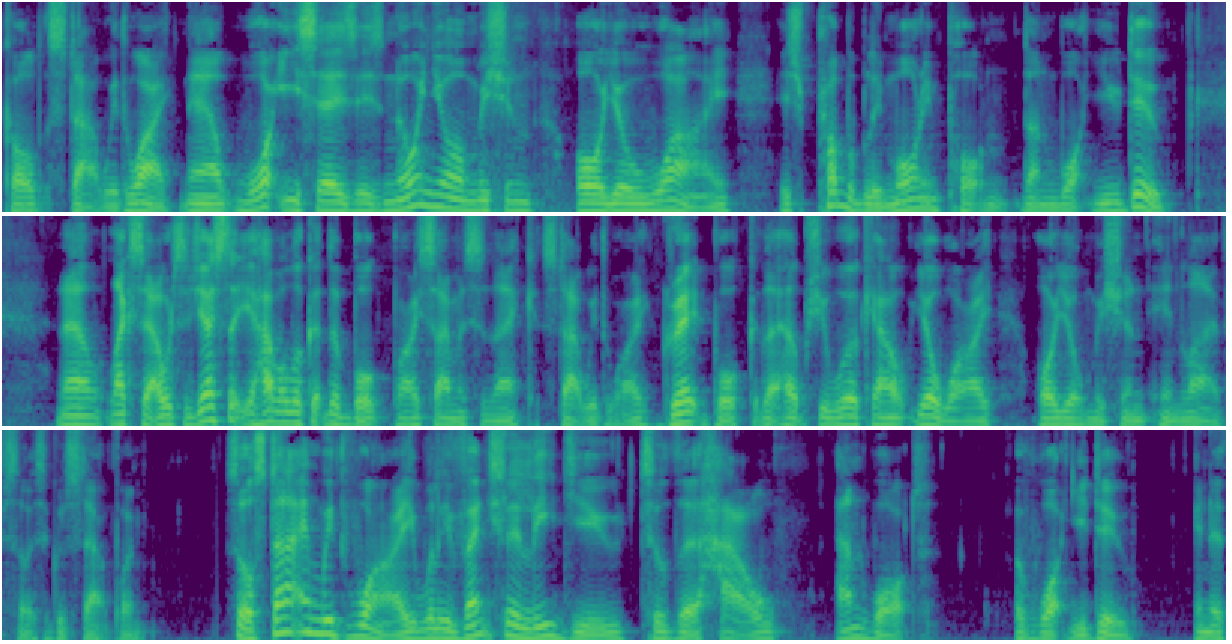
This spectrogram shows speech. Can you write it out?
called Start with Why. Now, what he says is knowing your mission or your why is probably more important than what you do. Now, like I said, I would suggest that you have a look at the book by Simon Sinek, Start With Why. Great book that helps you work out your why or your mission in life. So it's a good start point. So, starting with why will eventually lead you to the how and what of what you do. In a,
